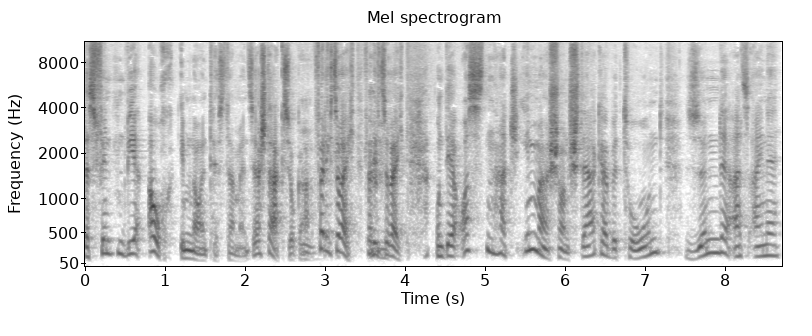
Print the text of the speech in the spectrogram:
Das finden wir auch im Neuen Testament, sehr stark sogar. Völlig zu Recht, völlig zu Recht. Und der Osten hat immer schon stärker betont, Sünde als eine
